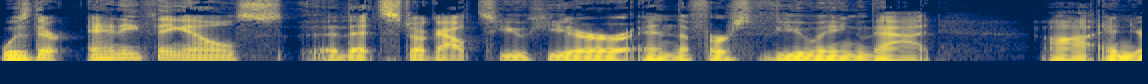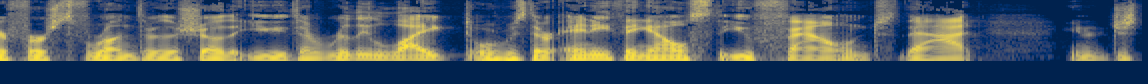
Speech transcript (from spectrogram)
was there anything else uh, that stuck out to you here in the first viewing that? Uh, and your first run through the show that you either really liked, or was there anything else that you found that you know just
